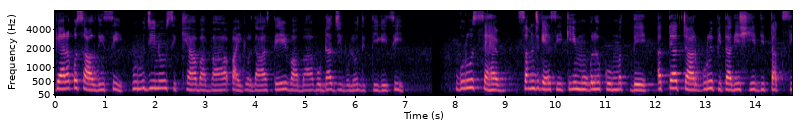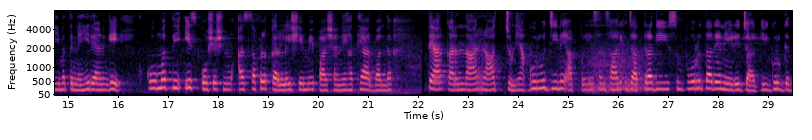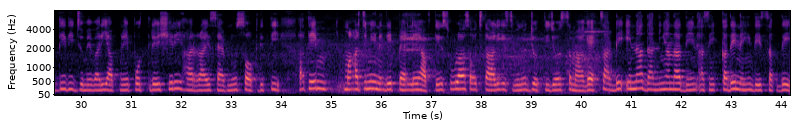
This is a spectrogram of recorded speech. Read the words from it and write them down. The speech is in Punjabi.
11 ਕੁ ਸਾਲ ਦੀ ਸੀ। ਗੁਰੂ ਜੀ ਨੂੰ ਸਿੱਖਿਆ ਬਾਬਾ ਭਾਈ ਗੁਰਦਾਸ ਤੇ ਬਾਬਾ ਬੁੱਢਾ ਜੀ ਵੱਲੋਂ ਦਿੱਤੀ ਗਈ ਸੀ। ਗੁਰੂ ਸਾਹਿਬ ਸਮਝ ਗਏ ਸੀ ਕਿ ਮੁਗਲ ਹਕੂਮਤ ਦੇ ਅਤਿਆਚਾਰ ਗੁਰੂ ਪਿਤਾ ਦੀ ਸ਼ਹੀਦੀ ਤੱਕ ਸੀਮਤ ਨਹੀਂ ਰਹਿਣਗੇ। ਹਕੂਮਤ ਦੀ ਇਸ ਕੋਸ਼ਿਸ਼ ਨੂੰ ਅਸਫਲ ਕਰਨ ਲਈ ਛੇਵੇਂ ਪਾਤਸ਼ਾਹ ਨੇ ਹਥਿਆਰਬੰਦ ਤਿਆਰ ਕਰਨ ਦਾ ਰਾਹ ਚੁਣਿਆ। ਗੁਰੂ ਜੀ ਨੇ ਆਪਣੀ ਸੰਸਾਰਿਕ ਯਾਤਰਾ ਦੀ ਸੰਪੂਰਨਤਾ ਦੇ ਨੇੜੇ ਜਾ ਕੇ ਗੁਰਗੱਦੀ ਦੀ ਜ਼ਿੰਮੇਵਾਰੀ ਆਪਣੇ ਪੋਤਰੇ ਸ਼੍ਰੀ ਹਰ ਰਾਏ ਸਾਹਿਬ ਨੂੰ ਸੌਂਪ ਦਿੱਤੀ ਅਤੇ ਮਾਰਚ ਮਹੀਨੇ ਦੇ ਪਹਿਲੇ ਹਫ਼ਤੇ 1644 ਈਸਵੀ ਨੂੰ ਜੋਤੀ ਜੋਤ ਸਮਾ ਗਏ। ਸਾਡੇ ਇਹਨਾਂ ਦਾਨੀਆਂ ਦਾ ਦੇਣ ਅਸੀਂ ਕਦੇ ਨਹੀਂ ਦੇ ਸਕਦੇ।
